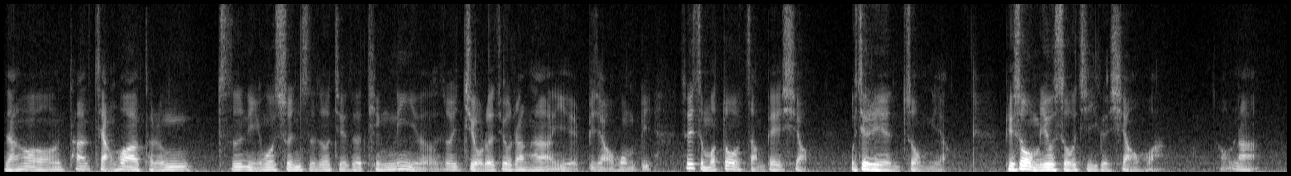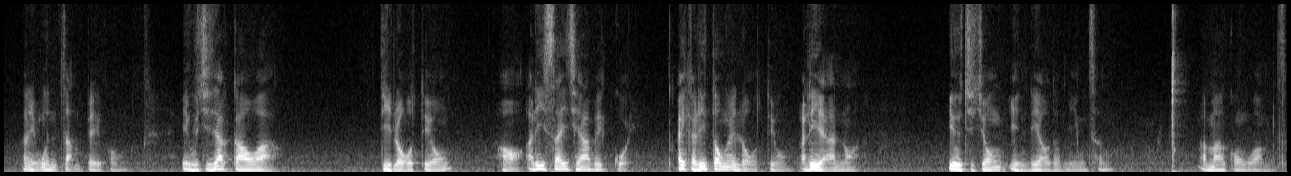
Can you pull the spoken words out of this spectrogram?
然后他讲话可能子女或孙子都觉得听腻了，所以久了就让他也比较封闭。所以怎么逗长辈笑，我觉得也很重要。比如说，我们又收集一个笑话，好，那那你问长辈讲，哎，有几只狗啊，伫路中，好，啊，你塞车要过，爱甲你挡在路中，啊，你也安怎？有一种饮料的名称，阿妈讲我唔知。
